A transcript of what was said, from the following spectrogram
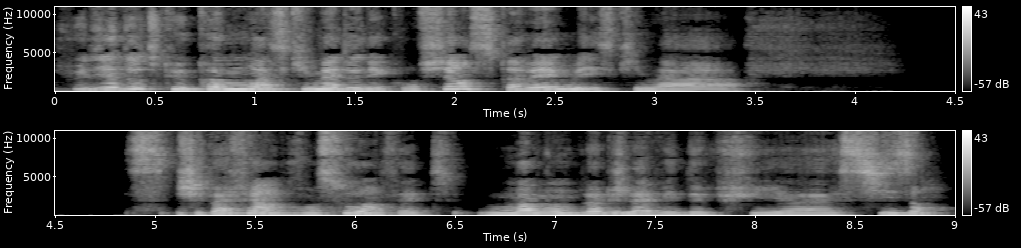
je peux dire d'autres que comme moi, ce qui m'a donné confiance quand même et ce qui m'a... J'ai pas fait un grand saut en fait. Moi, mon blog, je l'avais depuis euh, six ans,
